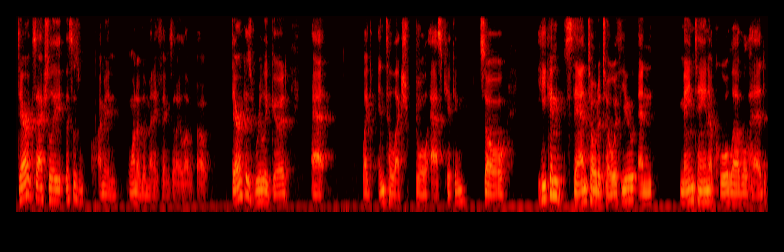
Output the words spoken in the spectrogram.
Derek's actually this is I mean one of the many things that I love about Derek is really good at like intellectual ass kicking. So he can stand toe to toe with you and maintain a cool level head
